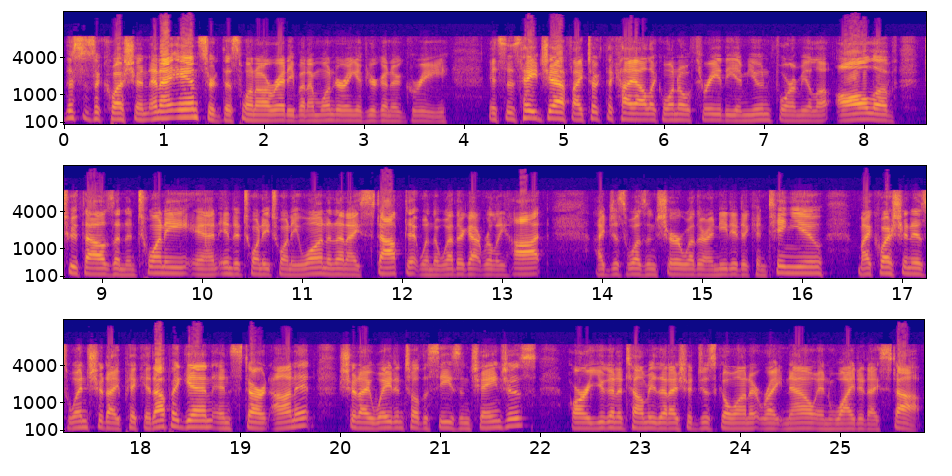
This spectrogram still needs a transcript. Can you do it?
This is a question, and I answered this one already, but I'm wondering if you're going to agree. It says, Hey, Jeff, I took the Kyolic 103, the immune formula, all of 2020 and into 2021, and then I stopped it when the weather got really hot. I just wasn't sure whether I needed to continue. My question is, when should I pick it up again and start on it? Should I wait until the season changes? Or are you going to tell me that I should just go on it right now, and why did I stop?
